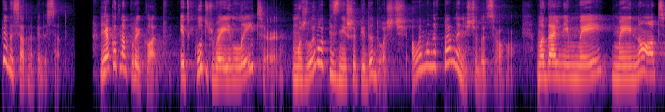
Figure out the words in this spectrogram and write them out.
50 на 50. Як от, наприклад, it could rain later. Можливо, пізніше піде дощ, але ми не впевнені щодо цього. Модальні may, may not,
